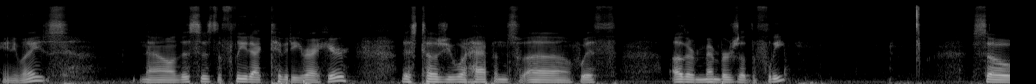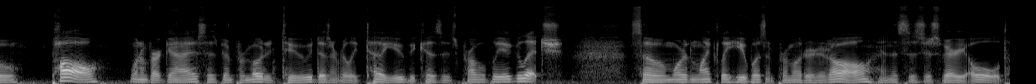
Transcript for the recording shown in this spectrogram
Anyways, now this is the fleet activity right here. This tells you what happens uh, with other members of the fleet. So Paul, one of our guys, has been promoted to. It doesn't really tell you because it's probably a glitch. So more than likely he wasn't promoted at all, and this is just very old.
